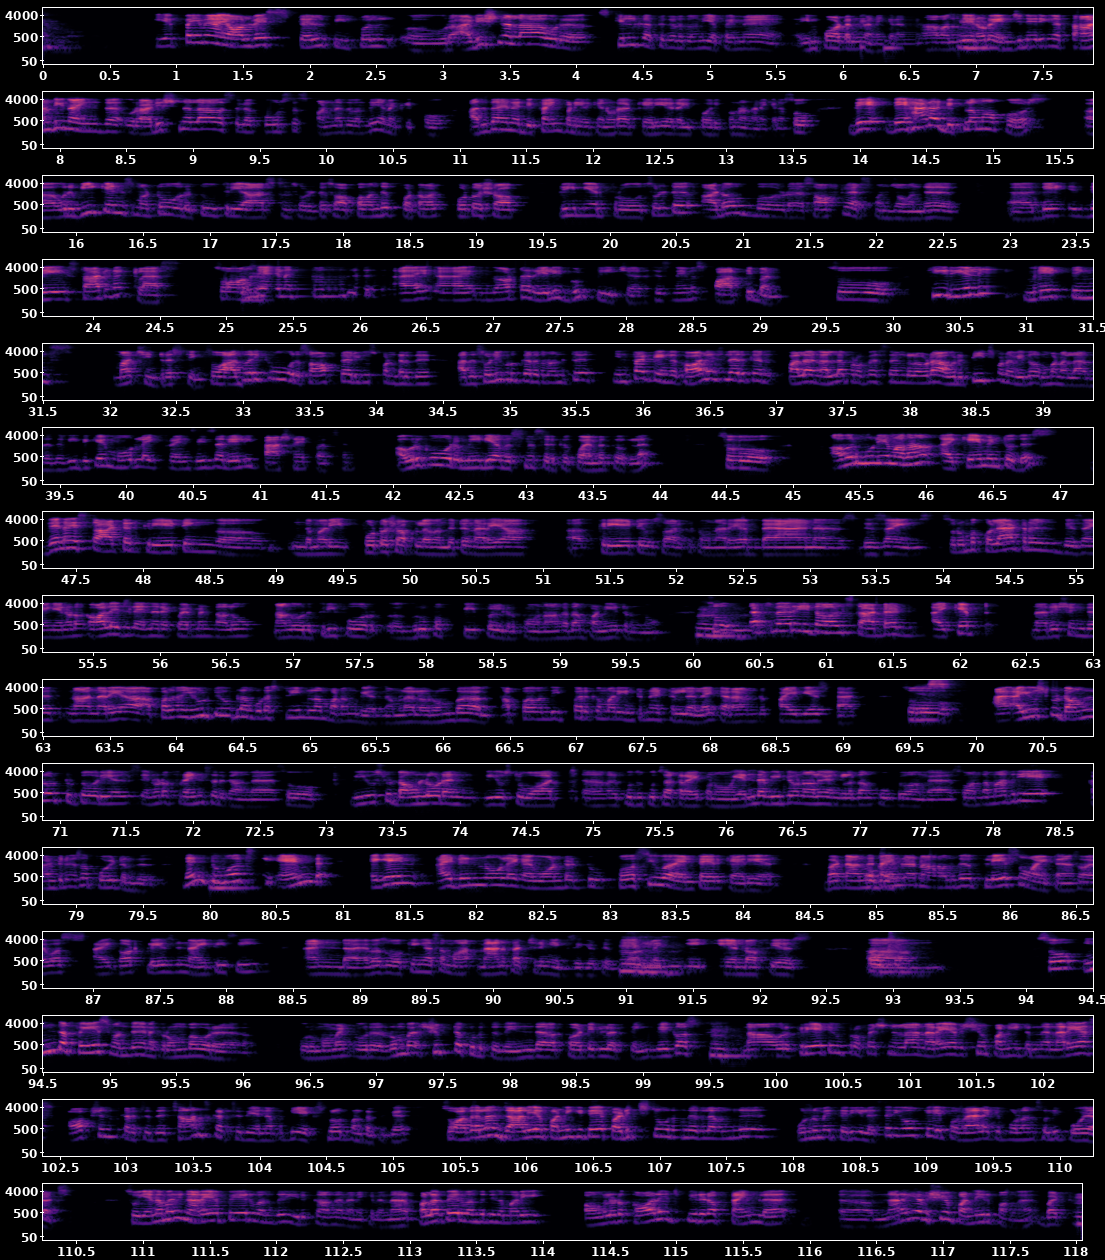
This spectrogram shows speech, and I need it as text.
எப்பயுமே ஐ ஆல்வேஸ் டெல் பீப்புள் ஒரு அடிஷ்னலா ஒரு ஸ்கில் கத்துக்கிறது வந்து எப்பயுமே இம்பார்ட்டன்ட் நினைக்கிறேன். நான் வந்து என்னோட இன்ஜினியரிங்கை தாண்டி நான் இந்த ஒரு அடிஷ்னலா சில கோர்சஸ் பண்ணது வந்து எனக்கு இப்போ அதுதான் என்ன டிஃபைன் பண்ணியிருக்கேன் என்னோட கெரியர் இப்போ வரைக்கும் நான் நினைக்கிறேன். So they they had a diploma course ஒரு வீக்கெண்ட்ஸ் மட்டும் ஒரு டூ த்ரீ ஹவர்ஸ்னு சொல்லிட்டு ஸோ அப்போ வந்து ஃபோட்டோ ஃபோட்டோஷாப் ப்ரீமியர் ப்ரோ சொல்லிட்டு அடோபோட சாஃப்ட்வேர்ஸ் கொஞ்சம் வந்து they they started a class so அங்க எனக்கு வந்து I I got a really good teacher his name is Parthiban so he really made things much interesting so அது வரைக்கும் ஒரு சாஃப்ட்வேர் யூஸ் பண்றது அது சொல்லிக் கொடுக்கறது வந்துட்டு இன்ஃபேக்ட் எங்க காலேஜ்ல இருக்க பல நல்ல ப்ரொஃபஸர்களோட அவர் டீச் பண்ண விதம் ரொம்ப நல்லா இருந்தது. We became more like friends is a really passionate person அவருக்கும் ஒரு மீடியா பிசினஸ் இருக்கு கோயம்புத்தூர்ல. ஸோ அவர் மூலியமா தான் I came in to this then I started creating இந்த மாதிரி போட்டோஷாப்ல வந்துட்டு நிறைய கிரியேட்டிவ்ஸா இருக்கட்டும் நிறைய பேனர்ஸ் டிசைன்ஸ் ஸோ ரொம்ப கொலாட்ரல் டிசைன் என்னோட காலேஜ்ல என்ன ரெக்குயர்மெண்ட்னாலும் நாங்க ஒரு three four group of people இருப்போம். நாங்க தான் பண்ணிட்டு இருந்தோம். So that's where it all started I kept nourishing that நான் நிறைய அப்பெல்லாம் யூடியூப்லாம் கூட ஸ்ட்ரீம்லாம் பண்ண முடியாது. நம்மளால ரொம்ப அப்ப வந்து இப்ப இருக்க மாதிரி இன்டர்நெட் இல்லை like around five years back so I use to download tutorials என்னோட ஃப்ரெண்ட்ஸ் இருக்காங்க. So we use to download and we use to watch புது புதுசாக ட்ரை பண்ணுவோம். எந்த வீடியோனாலும் எங்களை தான் கூப்பிடுவாங்க. ஸோ அந்த மாதிரியே கண்டினியூஸா போயிட்டு இருந்தது. Then towards the end again I tend know like I wanted to pursue a entire career but அந்த டைம்ல நான் வந்து பிளேஸும் ஆயிட்டேன். So I was I got placed in ITC and I was working as a manufacturing executive like three three and half years so இந்த phase வந்து எனக்கு ரொம்ப ஒரு ஒரு மொமெண்ட் ஒரு ரொம்ப ஷிஃப்ட் கொடுத்தது இந்த பர்டிகுலர் திங் பிகாஸ் நான் ஒரு கிரியேட்டிவ் ப்ரொஃபஷனலா நிறைய விஷயம் பண்ணிட்டு இருந்தேன். நிறைய ஆப்ஷன்ஸ் கிடைச்சது சான்ஸ் கிடைச்சது என்னை பத்தி எக்ஸ்ப்ளோர் பண்றதுக்கு. ஸோ அதெல்லாம் ஜாலியா பண்ணிக்கிட்டே படிச்சுட்டும் இருந்ததுல வந்து ஒண்ணுமே தெரியல. சரி ஓகே இப்போ வேலைக்கு போலாம்னு சொல்லி போயாச்சு. ஸோ என்ன மாதிரி நிறைய பேர் வந்து இருக்காங்கன்னு நினைக்கிறேன். பல பேர் வந்துட்டு இந்த மாதிரி அவங்களோட காலேஜ் பீரியட் ஆஃப் டைம்ல நிறைய விஷயம் பண்ணிருப்பாங்க. பட்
